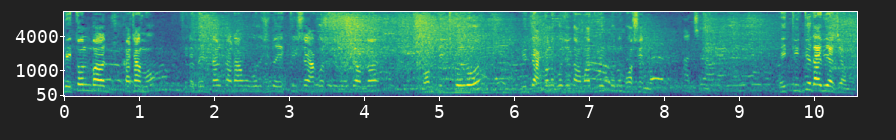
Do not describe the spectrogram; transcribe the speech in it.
বেতন বা কাঠামো সেটা বেতন কাঠামো বলেছিল একত্রিশে আগস্টের মধ্যে আমরা কমপ্লিট করে দেবো কিন্তু এখনও পর্যন্ত আমাদের কোনো বসেনি। আচ্ছা। এই তিনটে দাবি আছে আমার।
